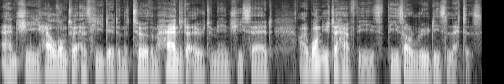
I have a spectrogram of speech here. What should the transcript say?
And she held onto it as he did, and the two of them handed it over to me. And she said, I want you to have these. These are Rudy's letters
